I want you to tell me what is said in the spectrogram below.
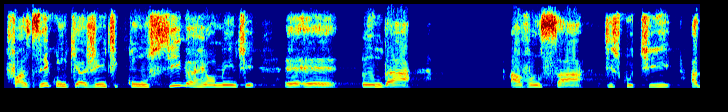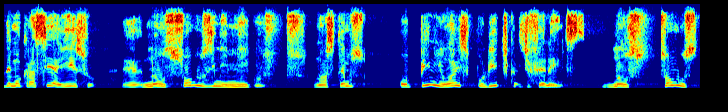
fazer com que a gente consiga realmente é, é, andar, avançar, discutir. A democracia é isso. É, não somos inimigos, nós temos opiniões políticas diferentes. Não somos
